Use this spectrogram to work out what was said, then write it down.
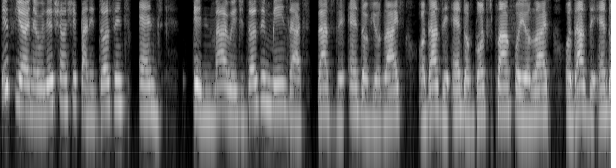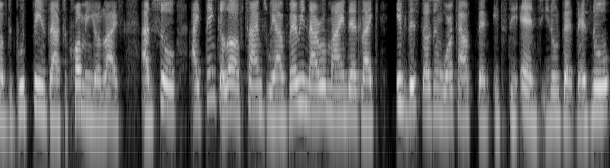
if you're in a relationship and it doesn't end in marriage it doesn't mean that that's the end of your life or that's the end of God's plan for your life or that's the end of the good things that are to come in your life. And so I think a lot of times we are very narrow minded, like, if this doesn't work out, then it's the end. You know, that there's no,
